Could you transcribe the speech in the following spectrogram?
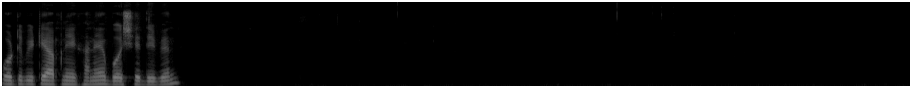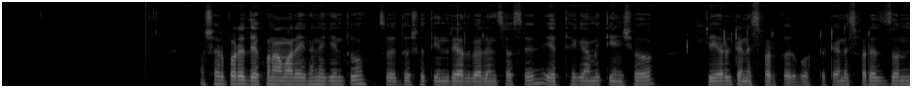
ওটিপিটি আপনি এখানে বসিয়ে দিবেন। আসার পরে দেখুন, আমার এখানে কিন্তু চোদ্দোশো তিন রিয়াল ব্যালেন্স আছে। এর থেকে আমি তিনশো রিয়াল ট্রান্সফার করব। তো ট্রান্সফারের জন্য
